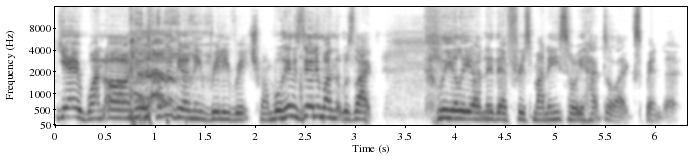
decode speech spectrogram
Yeah, one. Oh, he was probably the only really rich one. Well, he was the only one that was like clearly only there for his money, so he had to like spend it.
